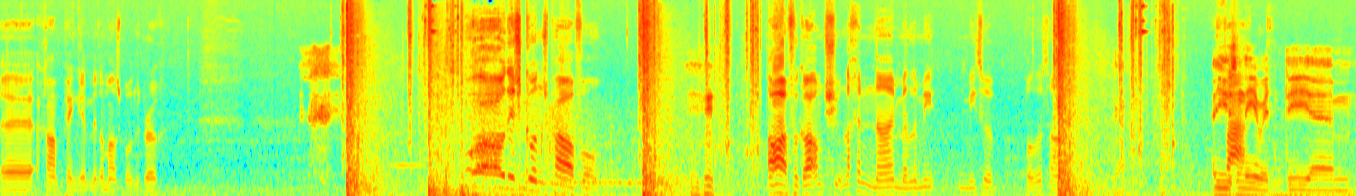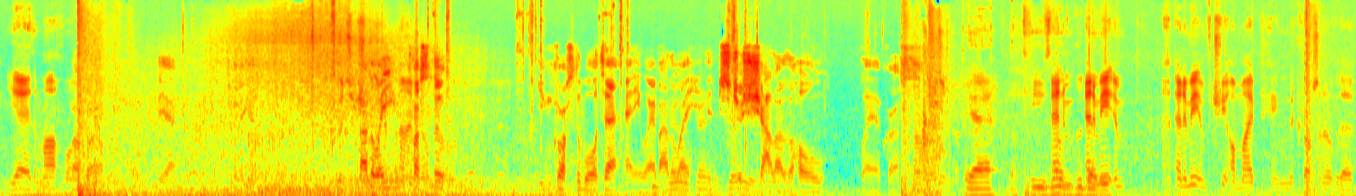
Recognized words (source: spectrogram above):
Uh, I can't ping it. Middle mouse button's broke. Whoa, this gun's powerful. oh, I forgot. I'm shooting like a nine millimeter meter bullet on it. Are you using the the um? Yeah, the Mark One. Yeah. By the way, you can cross the you can cross the water anywhere. By the way, He's really trying it's just shallow the whole way across. Yeah, he's not Enem- good enemy, at it. enemy infantry on my ping. They're crossing over there.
